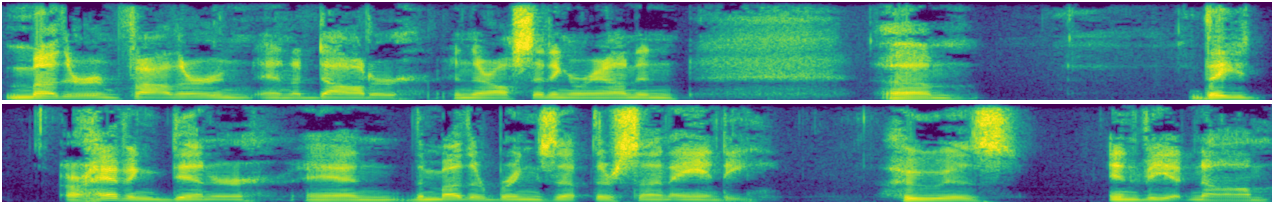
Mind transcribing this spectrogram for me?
mother and father and, and, a daughter, and they're all sitting around and um, they are having dinner. And the mother brings up their son, Andy, who is in Vietnam.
